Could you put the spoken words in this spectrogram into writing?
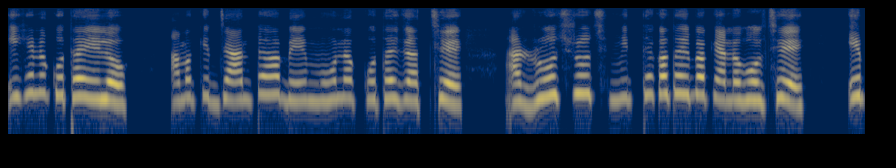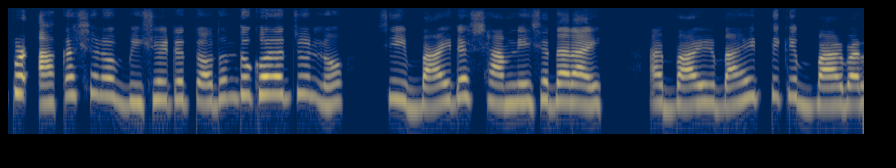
এখানে কোথায় এলো? আমাকে জানতে হবে মোহনা কোথায় যাচ্ছে আর রোজ রোজ মিথ্যে কথাই বা কেন বলছে? এরপর আকাশেরও বিষয়টা তদন্ত করার জন্য সেই বাড়িটার সামনে এসে দাঁড়ায়। আর বাড়ির বাহির থেকে বারবার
